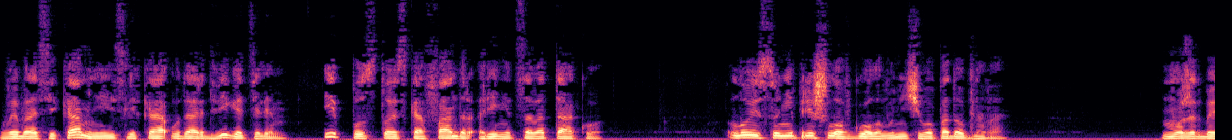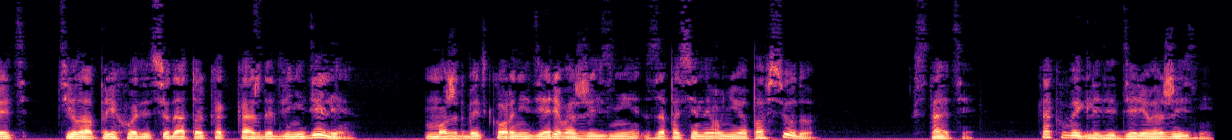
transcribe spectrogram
Выброси камни и слегка ударь двигателем, и пустой скафандр ринется в атаку. Луису не пришло в голову ничего подобного. Может быть, Тила приходит сюда только каждые две недели? Может быть, корни дерева жизни запасены у нее повсюду? Кстати, как выглядит дерево жизни?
